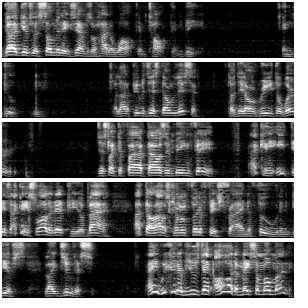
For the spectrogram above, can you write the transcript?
God gives us so many examples of how to walk and talk and be and do. A lot of people just don't listen because they don't read the word. Just like the 5,000 being fed. I can't eat this. I can't swallow that pill. Bye. I thought I was coming for the fish fry and the food and gifts like Judas. Hey, we could have used that all to make some more money.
